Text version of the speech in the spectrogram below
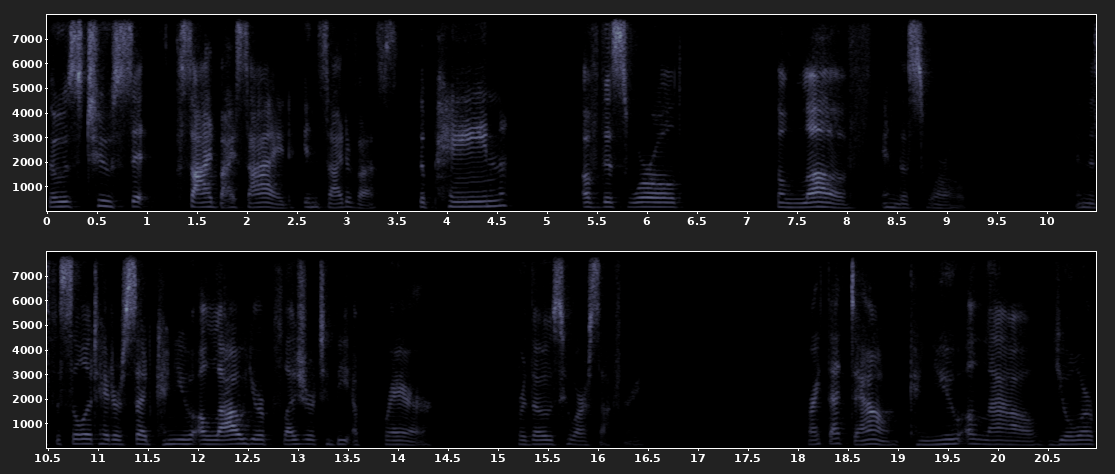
Those two sit side by side inside of us the pain of this world, the love in this world. And the facilitator said, Can you allow your pleasure to be a prayer? For those who are suffering. Write that down. Can you allow your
